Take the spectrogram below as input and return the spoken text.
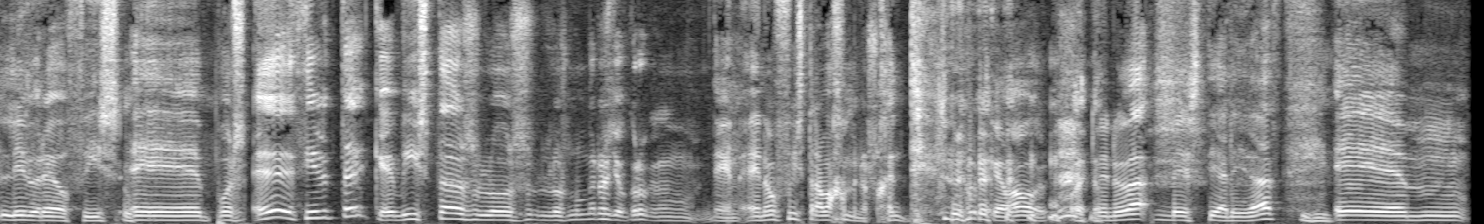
LibreOffice. Eh, pues he de decirte que vistos los, los números, yo creo que en, en Office trabaja menos gente, porque vamos, menuda bestialidad. eh,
